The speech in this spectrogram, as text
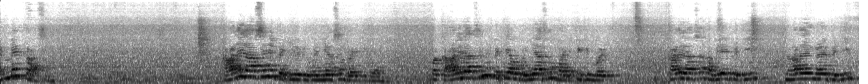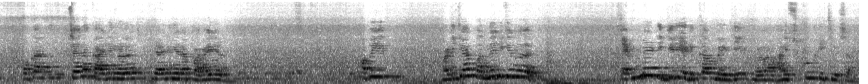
എം എ ക്ലാസ്സിൽ കാളിദാസനെ പറ്റി ഒരു ഉപന്യാസം പഠിപ്പിക്കാൻ. അപ്പോൾ കാളിദാസനെ പറ്റി ആ ഉപന്യാസം പഠിപ്പിക്കുമ്പോൾ കാളിദാസ കവിയെ പറ്റി നാടകങ്ങളെ പറ്റി ഒക്കെ ചില കാര്യങ്ങൾ ഞാനിങ്ങനെ പറയണം അപ്പോൾ ഈ പഠിക്കാൻ വന്നിരിക്കുന്നത് എം എ ഡിഗ്രി എടുക്കാൻ വേണ്ടി ഉള്ള ഹൈസ്കൂൾ ടീച്ചേഴ്സാണ്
